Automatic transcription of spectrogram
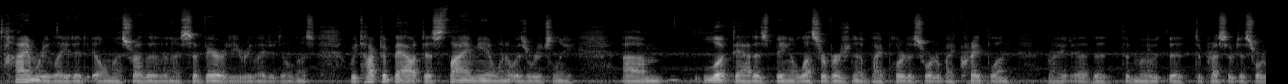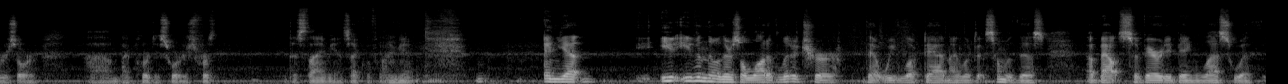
time related illness rather than a severity related illness. We talked about dysthymia when it was originally um, looked at as being a lesser version of bipolar disorder by Kraepelin, right? Uh, the, the mood, the depressive disorders or um, bipolar disorders for dysthymia and cyclothymia. And yet, e- even though there's a lot of literature that we looked at, and I looked at some of this about severity being less with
